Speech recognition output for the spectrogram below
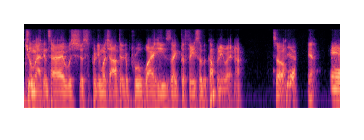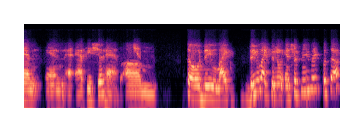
Drew McIntyre was just pretty much out there to prove why he's like the face of the company right now. So yeah, yeah, and and as he should have. Um, so do you like do you like the new entrance music for stuff?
